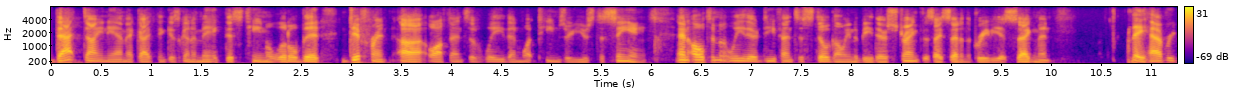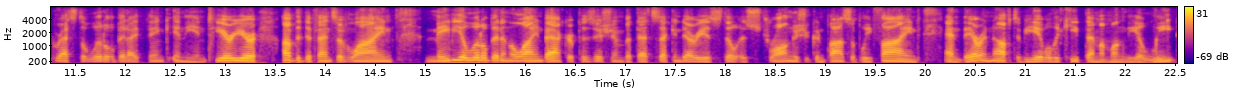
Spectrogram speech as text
That dynamic, I think, is going to make this team a little bit different uh, offensively than what teams are used to seeing. And ultimately, their defense is still going to be their strength, as I said in the previous segment. They have regressed a little bit, I think, in the interior of the defensive line, maybe a little bit in the linebacker position, but that secondary is still as strong as you can possibly find, and they're enough to be able to keep them among the elite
